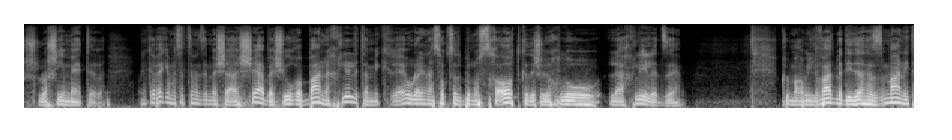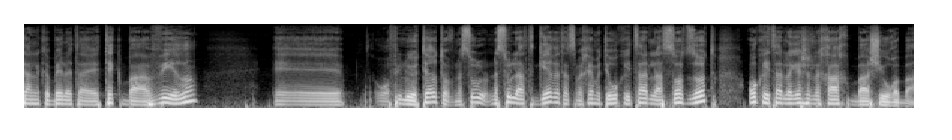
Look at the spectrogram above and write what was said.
30 מטר. אני מקווה כי מצאתם את זה משעשע, בשיעור הבא נכליל את המקרה, אולי נעסוק קצת בנוסחאות כדי שיוכלו להכליל את זה. כלומר, מלבד מדידת הזמן, ניתן לקבל את ההעתק באוויר, אה, או אפילו יותר טוב, נסו, נסו לאתגר את עצמכם ותראו כיצד לעשות זאת, או כיצד לגשת לכך בשיעור הבא.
